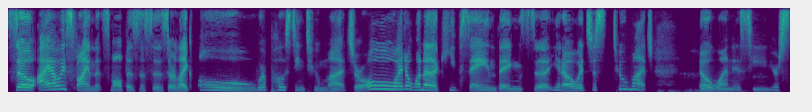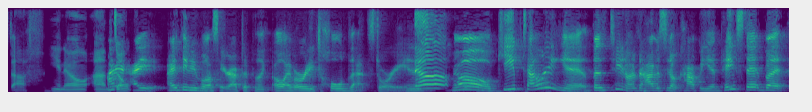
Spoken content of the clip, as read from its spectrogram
So I always find that small businesses are like, oh, we're posting too much, or oh, I don't want to keep saying things, to, you know, it's just too much no one is seeing your stuff you know um, don't I, I, I think people also get wrapped up in like oh i've already told that story and no. no keep telling it but you know obviously don't copy and paste it but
